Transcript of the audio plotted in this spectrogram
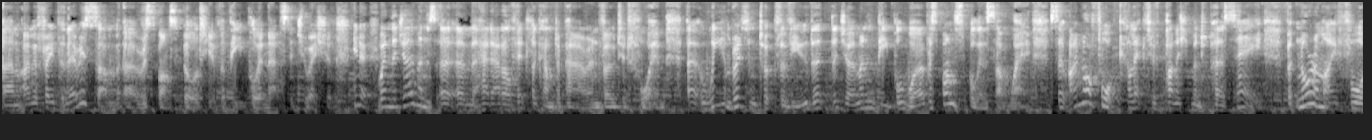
um, I'm afraid that there is some uh, responsibility of the people in that situation. You know, when the Germans uh, um, had Adolf Hitler come to power and voted for him, uh, we in Britain took the view that the German people were responsible in some way. So I'm not for collective punishment per se, but nor am I for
